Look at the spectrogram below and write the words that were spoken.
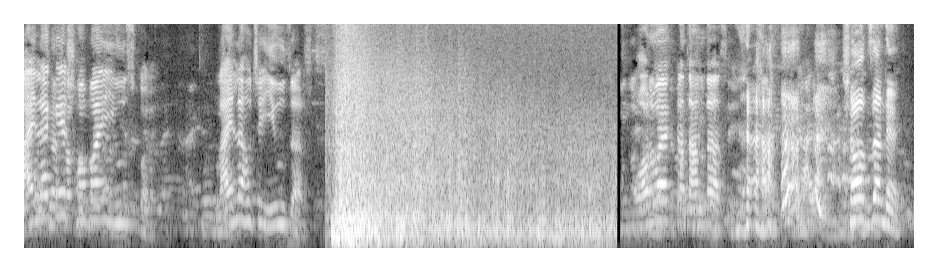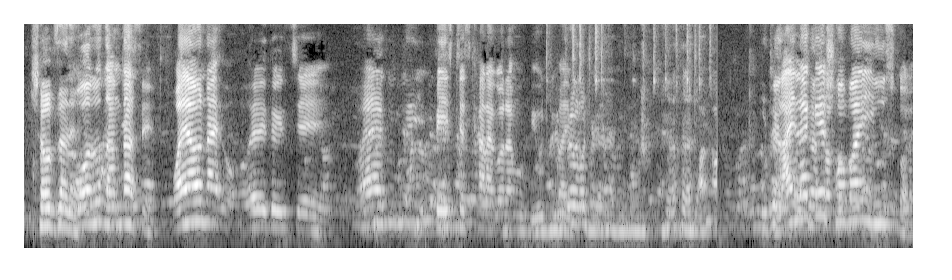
লাইলাকে সবাই ইউজ করে। লাইলা হচ্ছে ইউজার বড় একটা দান্দা আছে। সব জানে সব জানে। বড় দান্দা আছে। ওয়াও নাই এই তো যে পেজ টেজ খাড়া করা বিউটি লাইলাকে সবাই ইউজ করে।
